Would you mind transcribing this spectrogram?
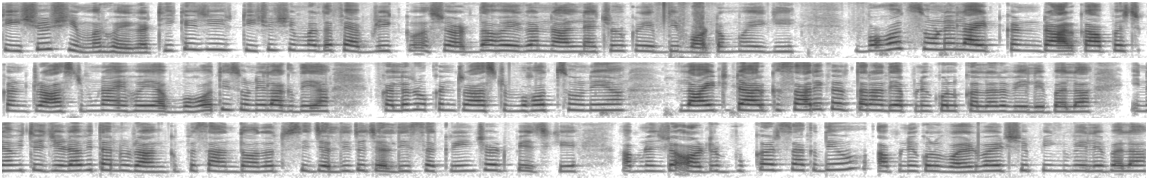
ਟਿਸ਼ੂ ਸ਼ਿਮਰ ਹੋਏਗਾ, ਠੀਕ ਹੈ ਜੀ? ਟਿਸ਼ੂ ਸ਼ਿਮਰ ਦਾ ਫੈਬਰਿਕ ਸ਼ਰਟ ਦਾ ਹੋਏਗਾ, ਨਾਲ ਨੈਚੁਰਲ ਕਰੇਪ ਦੀ ਬਾਟਮ ਹੋਏਗੀ। ਬਹੁਤ ਸੋਹਣੇ ਲਾਈਟ ਡਾਰਕ ਆਪਸ ਚ ਕੰਟਰਾਸਟ ਬਣਾਏ ਹੋਏ ਆ, ਬਹੁਤ ਹੀ ਸੋਹਣੇ ਲੱਗਦੇ ਆ। ਕਲਰ ਉਹ ਕੰਟਰਾਸਟ ਬਹੁਤ ਸੋਹਣੇ ਆ। ਲਾਈਟ ਡਾਰਕ ਸਾਰੇ ਤਰ੍ਹਾਂ ਦੇ ਆਪਣੇ ਕੋਲ ਕਲਰ ਅਵੇਲੇਬਲ ਆ। ਇਹਨਾਂ ਵਿੱਚੋਂ ਜਿਹੜਾ ਵੀ ਤੁਹਾਨੂੰ ਰੰਗ ਪਸੰਦ ਆਉਂਦਾ, ਤੁਸੀਂ ਜਲਦੀ ਤੋਂ ਜਲਦੀ ਸਕਰੀਨਸ਼ਾਟ ਭੇਜ ਕੇ ਆਪਣਾ ਜਿਹੜਾ ਆਰਡਰ ਬੁੱਕ ਕਰ ਸਕਦੇ ਹੋ। ਆਪਣੇ ਕੋਲ ਵਰਲਡ ਵਾਈਡ ਸ਼ਿਪਿੰਗ ਅਵੇਲੇਬਲ ਆ।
